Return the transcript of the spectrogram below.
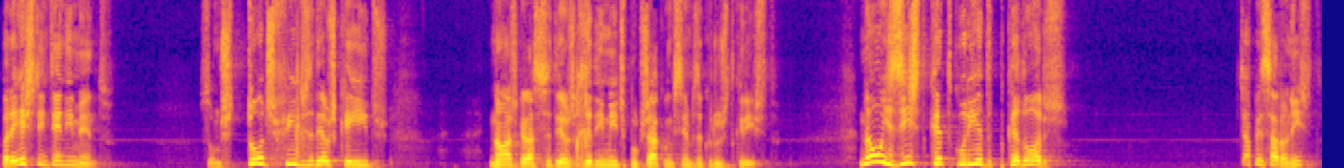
para este entendimento. Somos todos filhos de Deus caídos. Nós, graças a Deus, redimidos porque já conhecemos a cruz de Cristo. Não existe categoria de pecadores. Já pensaram nisto?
